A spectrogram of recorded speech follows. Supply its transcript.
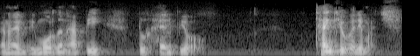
and I'll be more than happy to help you out. Thank you very much.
